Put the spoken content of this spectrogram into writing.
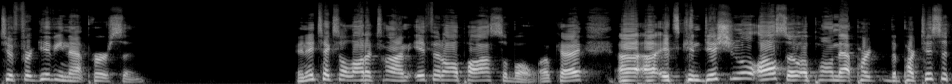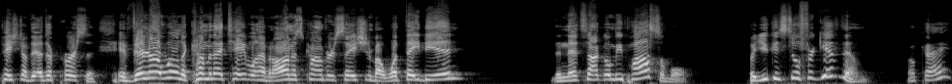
to forgiving that person. And it takes a lot of time, if at all possible. Okay, uh, uh, it's conditional also upon that part, the participation of the other person. If they're not willing to come to that table and have an honest conversation about what they did, then that's not going to be possible. But you can still forgive them. Okay,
